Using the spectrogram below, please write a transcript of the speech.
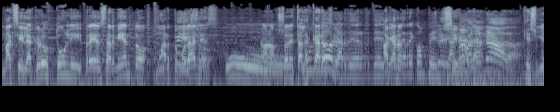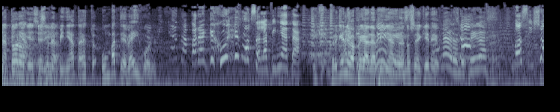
Maxi de la Cruz, Tuli, Brian Sarmiento, Marto peso. Morales. Uh. No, no, son estas las un caras. dólar ¿eh? de, de- Acá no- de recompensa. Sí. No vale Nada. ¿Qué es ¿Y una toro piñata? quién ¿Es sería? una piñata esto? ¿Un bate de béisbol? Piñata, Para que juguemos a la piñata. ¿Y qué- ¿Pero quién le va a pegar a la le piñata? No sé, ¿quién es? Claro, le pegas. Vos y yo.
